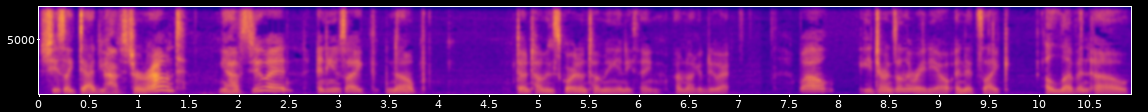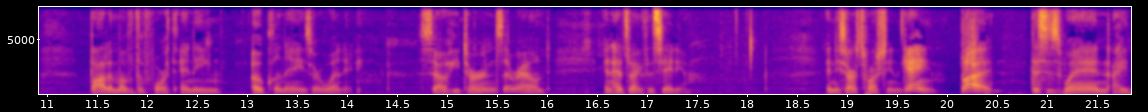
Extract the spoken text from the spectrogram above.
she's like, Dad, you have to turn around. You have to do it. And he was like, Nope. Don't tell me the score. Don't tell me anything. I'm not going to do it. Well, he turns on the radio and it's like 11 0, bottom of the fourth inning. Oakland A's are winning. So he turns around and heads back to the stadium. And he starts watching the game. But this is when I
